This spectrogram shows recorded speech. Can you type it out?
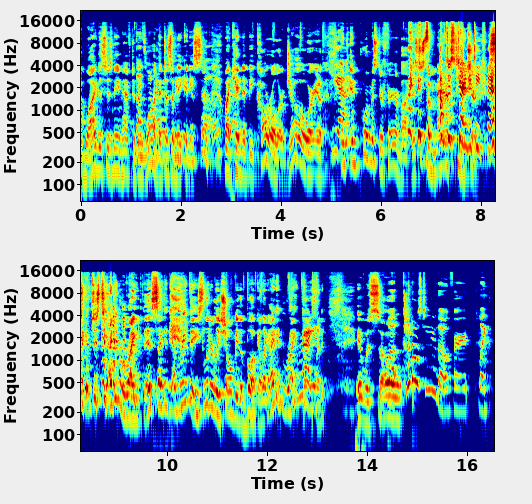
why does his name have to That's be Juan? That doesn't make any sense. well. Why Yeah. can't it be Carl or Joe or you know? Yeah. And, and poor Mr. Fehrenbach is just a math just trying to teacher. teach He's math. like, I'm just, I didn't write this. I didn't. I'm reading. He's literally showing me the book. I'm like, I didn't write Right. this. It was so. Well, kudos to you though for like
